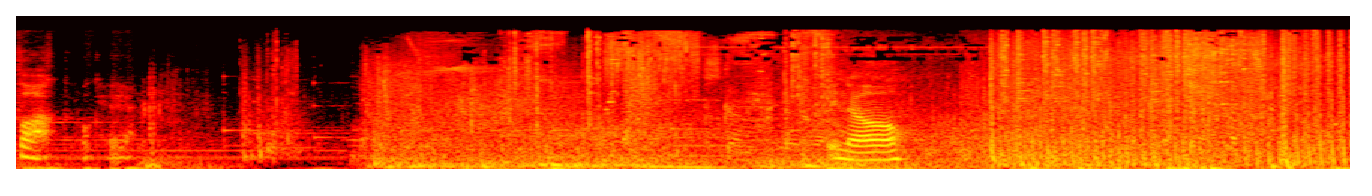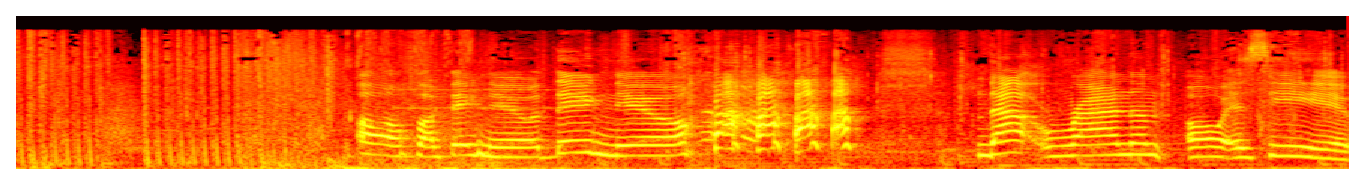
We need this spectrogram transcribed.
fuck. Okay. They know. Oh fuck, they knew. They knew. that random... Oh, is he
